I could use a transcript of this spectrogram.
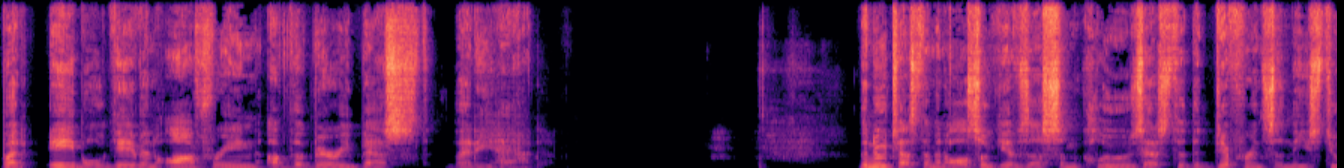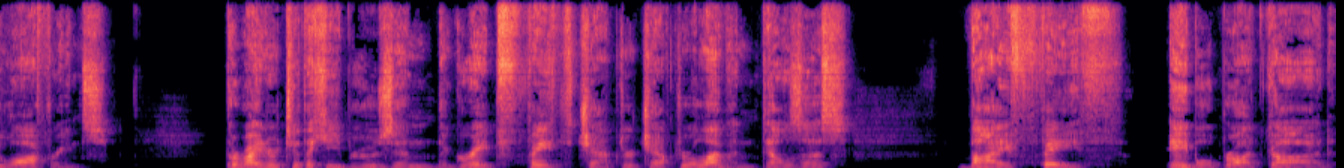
but Abel gave an offering of the very best that he had. The New Testament also gives us some clues as to the difference in these two offerings. The writer to the Hebrews in the great faith chapter, chapter 11, tells us, By faith Abel brought God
